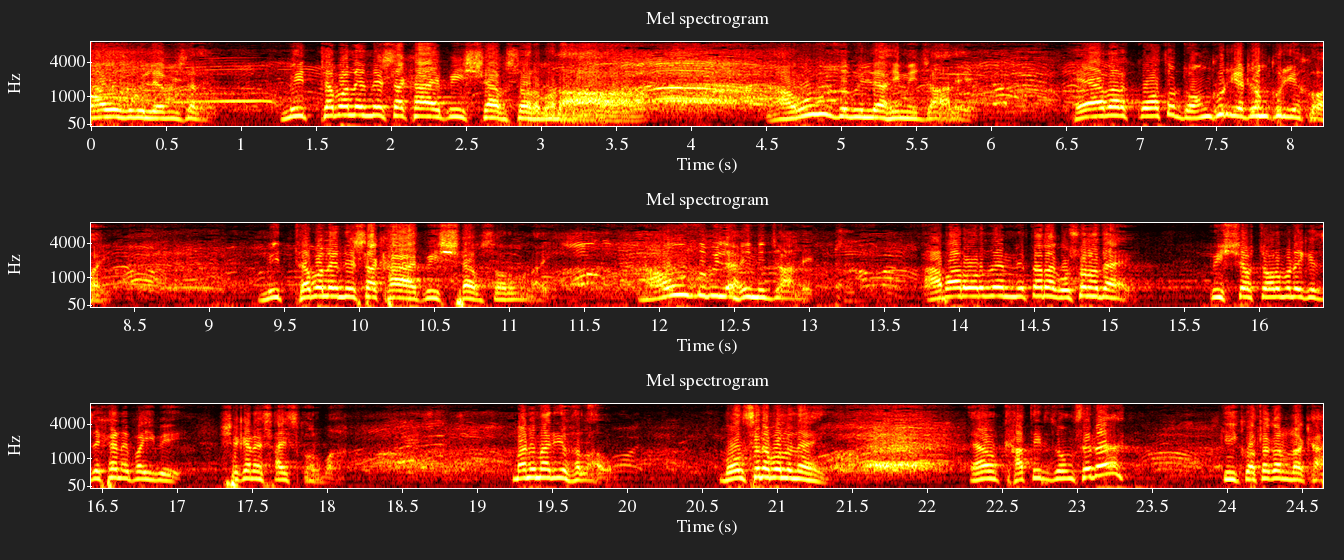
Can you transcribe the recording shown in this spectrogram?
নাউজুবিল্লাহ মিশালে। মিথ্যা বলে নেশা খায় পিসাব সর্বনা নাউজুবিল্লাহ হিমি জালে হে আবার কত ডঙ্করিয়া ডঙ্করিয়া কয়? মিথ্যা বলে নেশা খায় পিসাব সর্বনাই নাউজুবিল্লাহ হিমি জালে আবার ওদের নেতারা ঘোষণা দেয়, পিসাব চরমনাইকে যেখানে পাইবে, সেখানে সাইজ করবা। মানে মারিয়ে ফেলাও। বলছে না বলে নাই? এখন খাতির জমছে না? কি, কথা কান রাখা?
